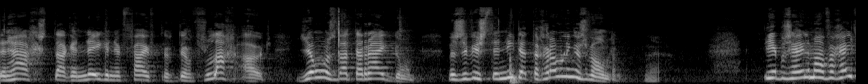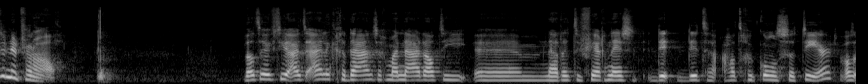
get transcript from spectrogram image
Den Haag stak in 59 de vlag uit. Jongens, wat de rijkdom. Maar ze wisten niet dat de Groningers woonden. Ja. Die hebben ze helemaal vergeten in het verhaal. Wat heeft u uiteindelijk gedaan, zeg maar, nadat, die, um, nadat de Vernes dit, dit, had geconstateerd? Was,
